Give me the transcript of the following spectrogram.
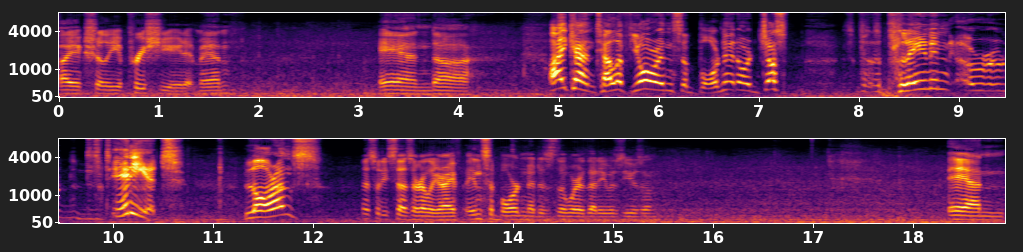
i actually appreciate it man and uh I can't tell if you're insubordinate or just plain an uh, idiot, Lawrence. That's what he says earlier. I, insubordinate is the word that he was using. And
